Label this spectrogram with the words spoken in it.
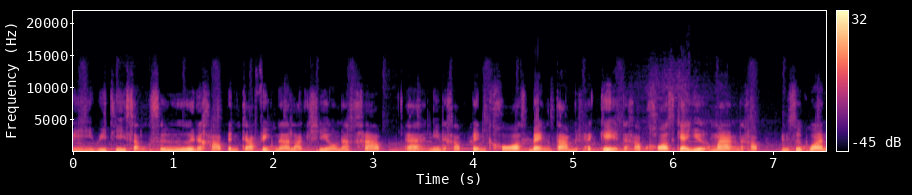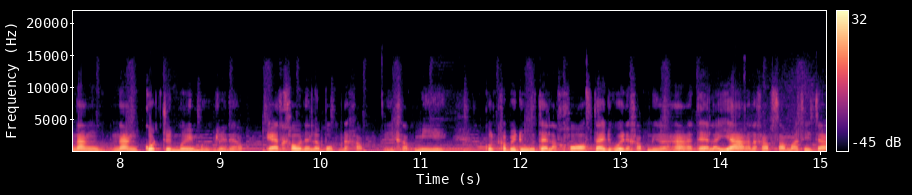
มีวิธีสั่งซื้อนะครับ เป็นกราฟิกน่ารักเชียวนะครับ อ่า นี่นะครับ เป็นคอร์สแบ่งตามแพ็กเกจนะครับ คอร์สแกเยอะมากนะครับ รู้สึกว่านั่งนั่งกดจนเมื่อยมือเลยนะครับ แอดเข้าในระบบนะครับนี่ครับมีกดเข้าไปดูแต่ละคอร์สได้ด้วยนะครับ เนื้อหาแต่ละอย่างนะครับ สามารถที่จะ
